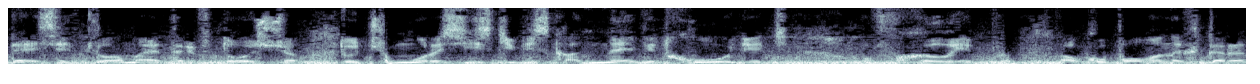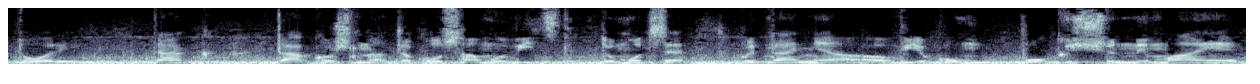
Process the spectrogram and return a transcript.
5-10 кілометрів тощо, то чому російські війська не відходять вглиб окупованих територій? Так також на таку саму відстань. Тому це питання, в якому поки що немає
